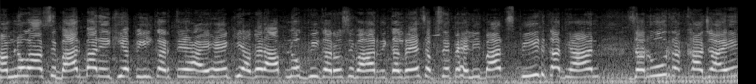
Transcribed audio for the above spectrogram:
हम लोग आपसे बार बार एक ही अपील करते आए हैं कि अगर आप लोग भी घरों से बाहर निकल रहे हैं, सबसे पहली बात, स्पीड का ध्यान ज़रूर रखा जाए।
